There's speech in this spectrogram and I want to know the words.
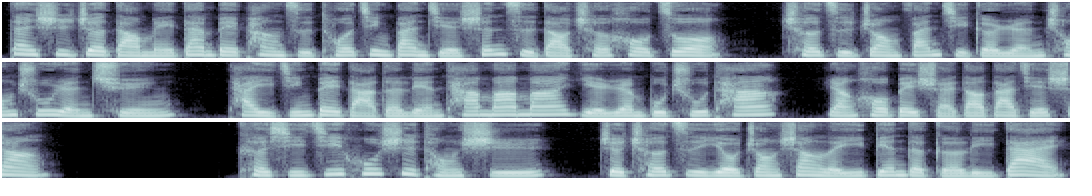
但是这倒霉蛋被胖子拖进半截身子到车后座，车子撞翻几个人，冲出人群。他已经被打得连他妈妈也认不出他，然后被甩到大街上。可惜，几乎是同时，这车子又撞上了一边的隔离带。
